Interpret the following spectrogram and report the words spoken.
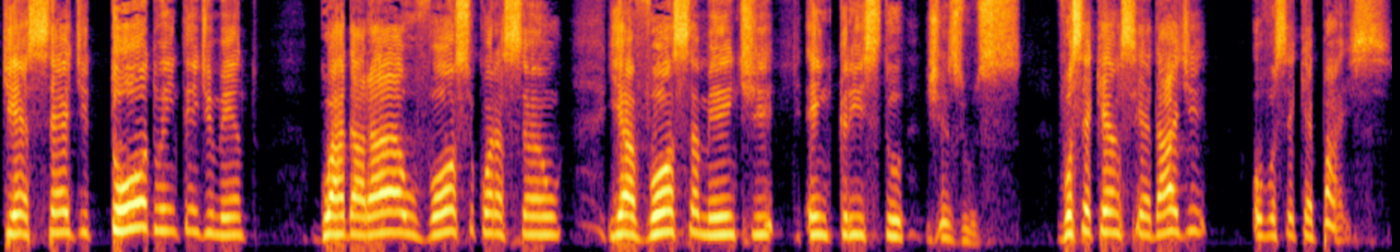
que excede todo entendimento, guardará o vosso coração e a vossa mente em Cristo Jesus. Você quer ansiedade ou você quer paz?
